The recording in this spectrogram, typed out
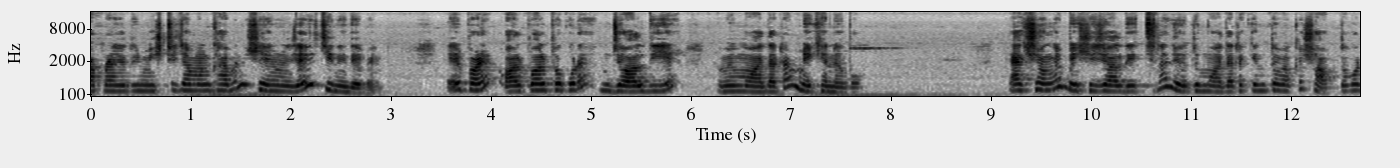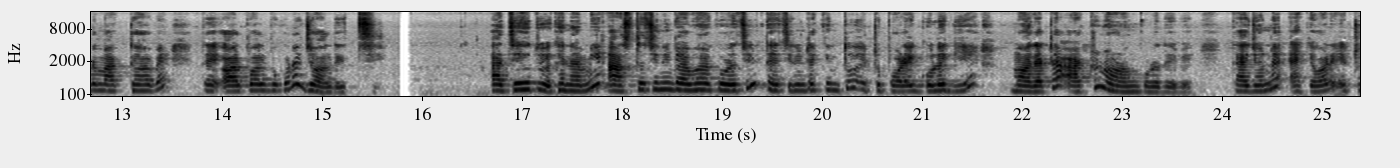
আপনারা যদি মিষ্টি যেমন খাবেন, সেই অনুযায়ী চিনি দেবেন। এরপরে অল্প অল্প করে জল দিয়ে আমি ময়দাটা মেখে নেব। একসঙ্গে বেশি জল দিচ্ছি না, যেহেতু ময়দাটা কিন্তু আমাকে শক্ত করে মাখতে হবে, তাই অল্প অল্প করে জল দিচ্ছি। আর যেহেতু এখানে আমি আস্ত চিনি ব্যবহার করেছি, তাই চিনিটা কিন্তু একটু পরে গলে গিয়ে ময়দাটা আর একটু নরম করে দেবে। তাই জন্য একেবারে একটু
